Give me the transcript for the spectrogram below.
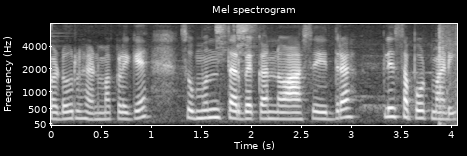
ಬಡವರು ಹೆಣ್ಮಕ್ಳಿಗೆ ಸೊ ಮುಂದೆ ತರಬೇಕನ್ನೋ ಆಸೆ ಇದ್ದರೆ ಪ್ಲೀಸ್ ಸಪೋರ್ಟ್ ಮಾಡಿ.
